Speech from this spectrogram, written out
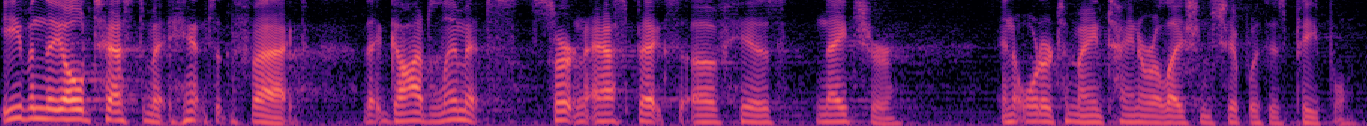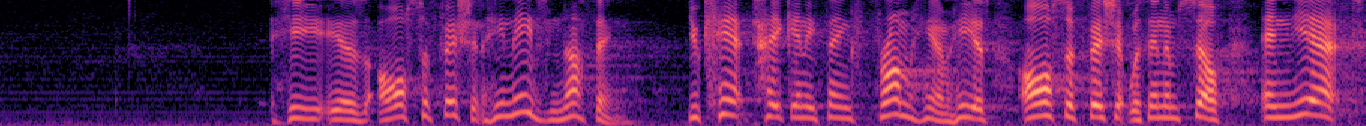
Even the Old Testament hints at the fact that God limits certain aspects of his nature in order to maintain a relationship with his people. He is all sufficient, he needs nothing. You can't take anything from him. He is all sufficient within himself. And yet,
